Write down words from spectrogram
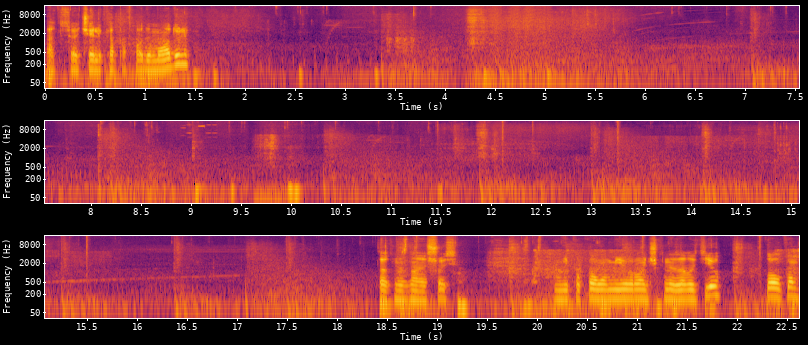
Так, все, челіка, походу, модуль. Так, не знаю, щось. Ні по кому мій урончик не залетів толком.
